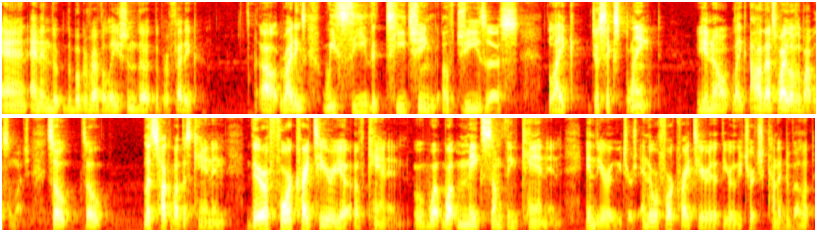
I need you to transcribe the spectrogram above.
and, and in the, the book of revelation the, the prophetic uh, writings we see the teaching of jesus like just explained you know? Like ah oh, that's why i love the bible so much. So so let's talk about this canon there are four criteria of canon. What what makes something canon in the early church? And there were four criteria that the early church kind of developed.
